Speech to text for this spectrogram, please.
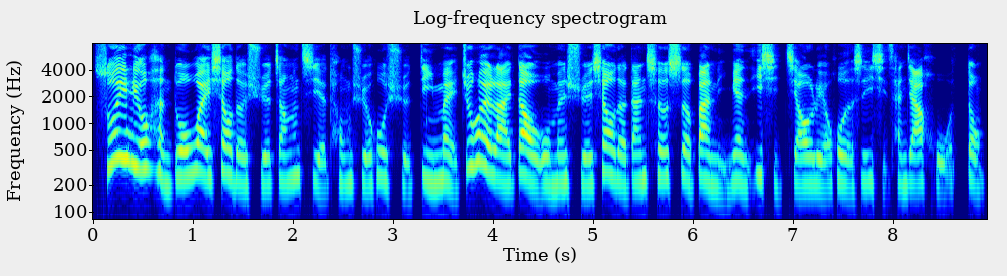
所以有很多外校的学长姐、同学或学弟妹，就会来到我们学校的单车社办里面一起交流，或者是一起参加活动。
